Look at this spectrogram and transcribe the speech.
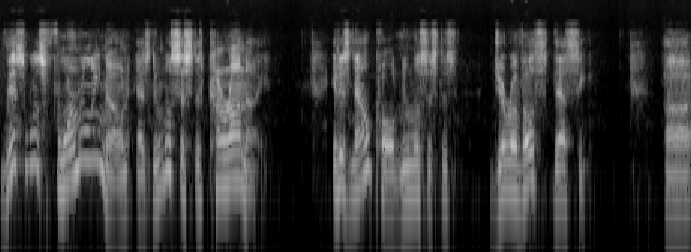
This was formerly known as Pneumocystis carinii, it is now called Pneumocystis jirovecii. Uh,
